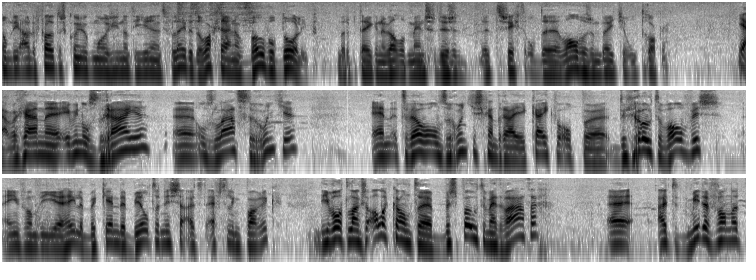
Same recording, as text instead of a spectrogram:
Op die oude foto's kon je ook mooi zien dat hier in het verleden de wachtrij nog bovenop doorliep. Maar dat betekende wel dat mensen dus het, zicht op de walvis een beetje onttrokken. Ja, we gaan eh, inmiddels draaien. eh, ons laatste rondje. En terwijl we onze rondjes gaan draaien, kijken we op eh, de grote walvis. Een van die hele bekende beeldenissen uit het Eftelingpark. Die wordt langs alle kanten bespoten met water. Uit het midden van het,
